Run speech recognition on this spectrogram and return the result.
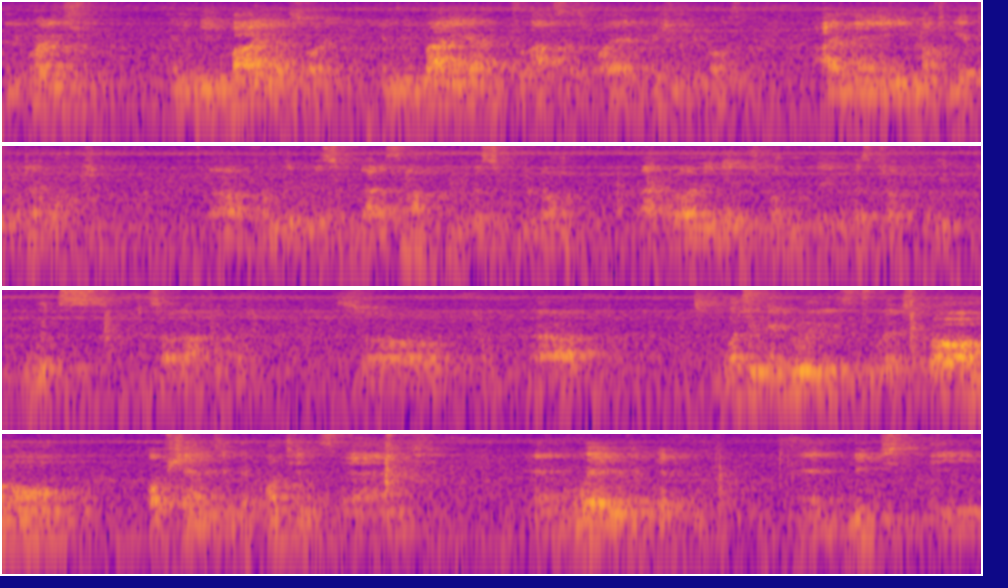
and quality can be barrier, sorry, can be barrier to access higher education because I may not get what I want uh, from the University of Dar es Salaam, University of Dodoma. I could only get it from the University of Wit- Wits in South Africa. So uh, what you can do is to explore more options in the contents and, and where you can get them and meet the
